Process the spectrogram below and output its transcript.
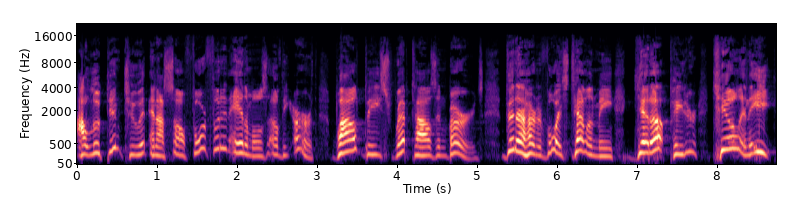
I looked into it, and I saw four footed animals of the earth, wild beasts, reptiles, and birds. Then I heard a voice telling me, Get up, Peter, kill and eat.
